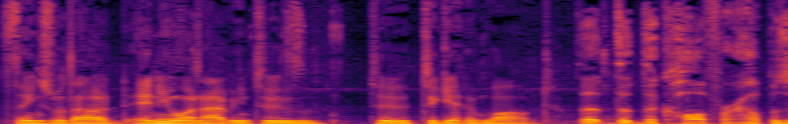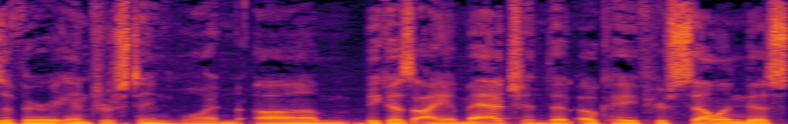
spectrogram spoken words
things without anyone having to, to, to get involved. The, the, the, call for help is a very interesting one um, because I imagine that, okay, if you're selling this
